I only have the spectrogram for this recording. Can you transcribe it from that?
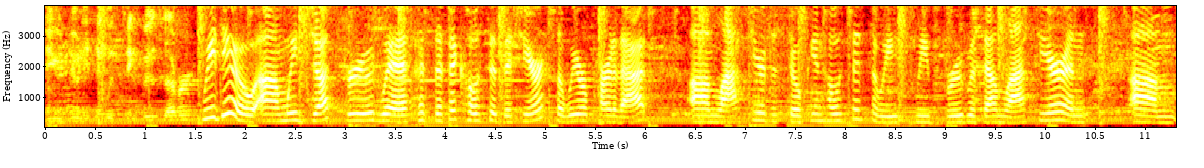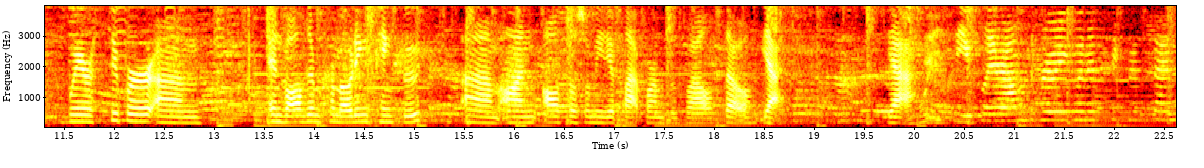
Do you do anything with Pink Boots ever? We do. Um, we just brewed with Pacific hosted this year, so we were part of that. Um, last year, Dystopian hosted, so we, we brewed with them last year, and um, we're super um, involved in promoting Pink Boots um, on all social media platforms as well. So, yes. Yeah. Do you play around with the brewing when it's Pink Boots time?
